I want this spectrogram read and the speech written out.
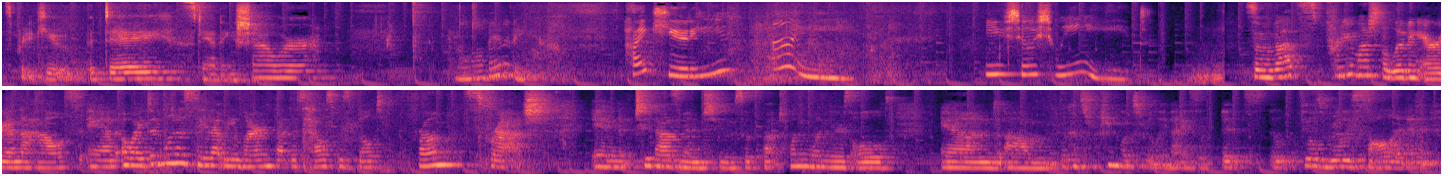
It's pretty cute. Bidet, standing shower, and a little vanity. Hi, cutie. Hi. You're so sweet. So that's pretty much the living area in the house. And oh, I did want to say that we learned that this house was built from scratch in 2002. So it's about 21 years old. And um, the construction looks really nice. It's, it feels really solid and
